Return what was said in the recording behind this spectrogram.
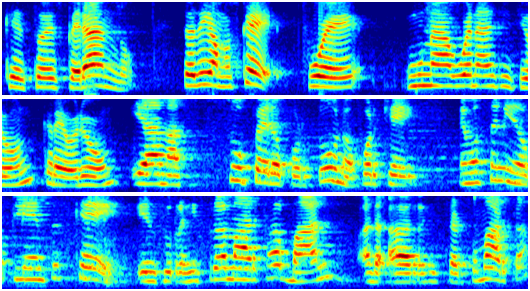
¿qué estoy esperando? Entonces digamos que fue una buena decisión, creo yo. Y además súper oportuno, porque hemos tenido clientes que en su registro de marca van a, registrar su marca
